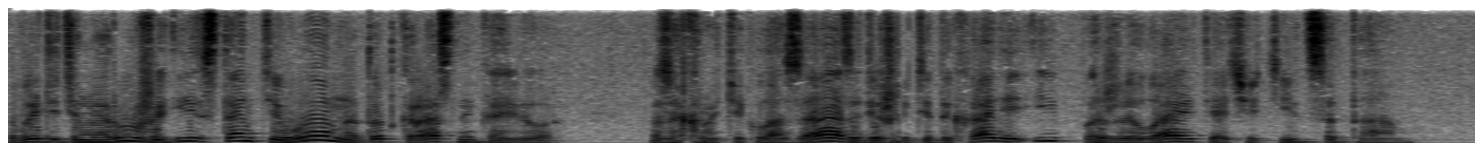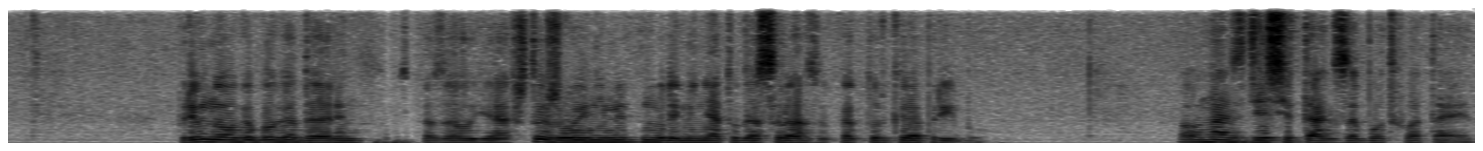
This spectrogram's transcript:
Выйдите наружу и станьте вон на тот красный ковер. Закройте глаза, задержите дыхание и пожелайте очутиться там». «Премного благодарен», — сказал я. «Что же вы не метнули меня туда сразу, как только я прибыл?» «У нас здесь и так забот хватает.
